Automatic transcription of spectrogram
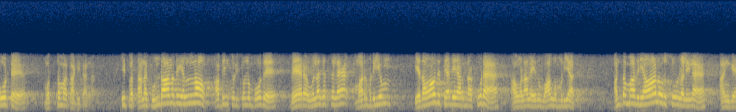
போட்டு மொத்தமா காட்டிட்டாங்க. இப்ப தனக்கு உண்டானதை எல்லாம் அப்படின்னு சொல்லி சொல்லும் போது வேற உலகத்துல மறுபடியும் ஏதாவது தேவையா இருந்தா கூட அவங்களால எதுவும் வாங்க முடியாது. அந்த மாதிரியான ஒரு சூழ்நிலையில அங்கே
